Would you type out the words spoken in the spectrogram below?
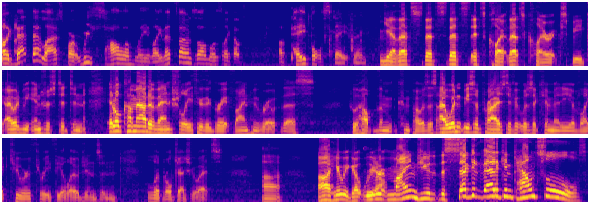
like that that last part, we solemnly like that sounds almost like a a papal statement. Yeah, that's that's that's it's cler- that's cleric speak. I would be interested to. Kn- It'll come out eventually through the grapevine who wrote this, who helped them compose this. I wouldn't be surprised if it was a committee of like two or three theologians and liberal Jesuits. Uh, uh here we go. We Yeah. remind you that the Second Vatican Council's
